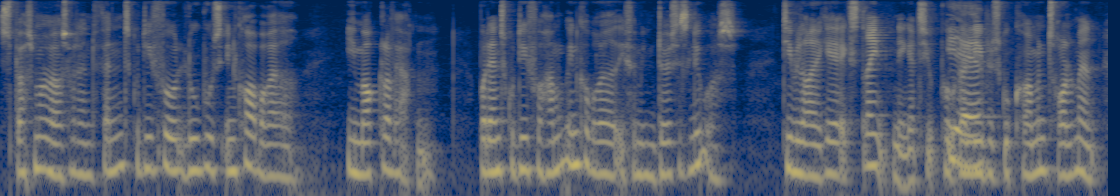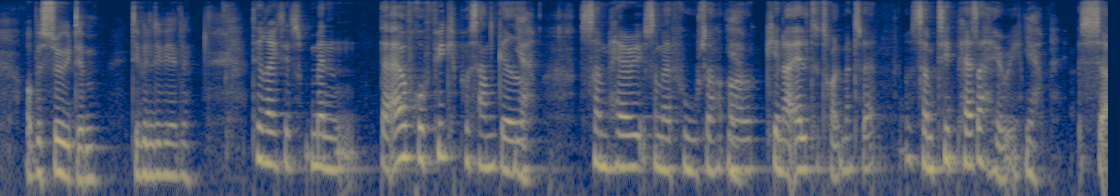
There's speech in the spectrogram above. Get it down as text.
Spørgsmålet er også, hvordan fanden skulle de få Lupus inkorporeret i moklerverdenen? Hvordan skulle de få ham inkorporeret i familien Dursleys liv også? De ville reagere ekstremt negativt på, at Ja. der lige skulle komme en troldmand og besøge dem. Det ville det virkelig. Det er rigtigt, men der er jo fru Fik på samme gade, Ja. som Harry, som er fuser Ja. og kender alt til troldmandsverden, som tit passer Harry. Ja. Så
